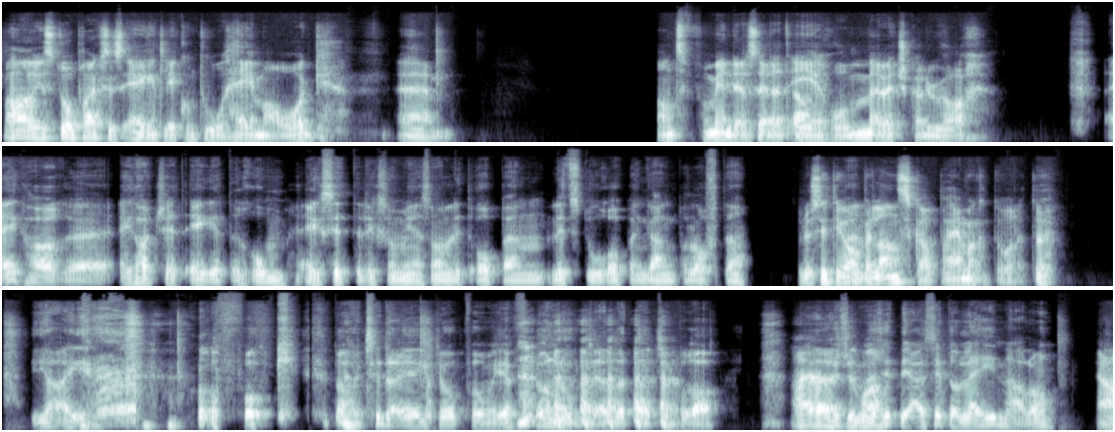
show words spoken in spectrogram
Vi har i stor praksis egentlig kontor hjemme òg. For min del så er det et Ja. eget rom. Jeg vet ikke hva du har. Jeg har, eh, jeg har ikke et eget rom. Jeg sitter liksom i en sånn litt åpen, litt stor åpen gang på loftet. Du sitter i åpent landskap på hjemmekontoret ditt, du. Ja, jeg Å, fuck. Det var ikke det jeg ikke opp for meg. Føler noe Kjell. Dette er ikke bra. Nei, det er ikke bra. jeg sitter, jeg sitter alene, da. Ja.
